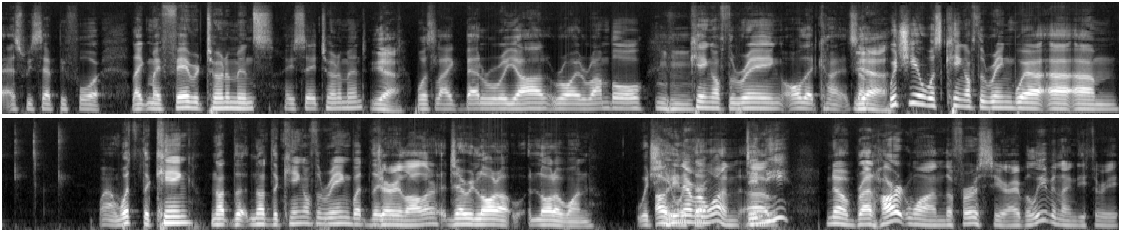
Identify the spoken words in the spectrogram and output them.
as we said before, like my favorite tournaments. I say tournament Yeah. was like Battle Royale, Royal Rumble, Mhm. King of the Ring, all that kind of stuff. Yeah. Which year was King of the Ring? Where uh, um, wow, what's the King? Not the not the King of the Ring, but the Jerry Lawler. Jerry Lawler Lawler won. Which Oh, year he never that? won. Didn't Uh, he? No, Bret Hart won the first year, I believe, in '93,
